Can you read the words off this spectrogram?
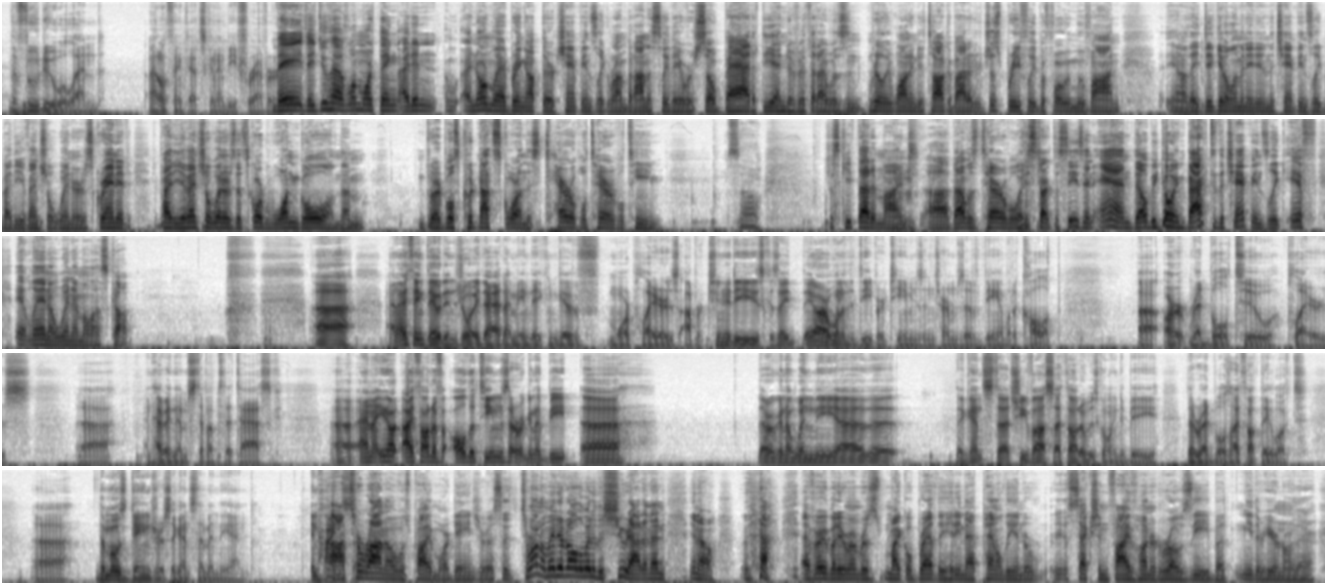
the voodoo will end. I don't think that's going to be forever. They they do have one more thing. I didn't. I normally I bring up their Champions League run, but honestly, they were so bad at the end of it that I wasn't really wanting to talk about it. Just briefly before we move on, you know, they did get eliminated in the Champions League by the eventual winners. Granted, by the eventual winners that scored one goal on them. The Red Bulls could not score on this terrible, terrible team. So. Just keep that in mind. Mm. Uh, that was a terrible way to start the season, and they'll be going back to the Champions League if Atlanta win MLS Cup. Uh, and I think they would enjoy that. I mean, they can give more players opportunities because they, they are one of the deeper teams in terms of being able to call up uh, our Red Bull 2 players uh, and having them step up to the task. Uh, and you know. I thought of all the teams that were going to beat, uh, that were going to win the uh, the against uh, Chivas. I thought it was going to be the Red Bulls. I thought they looked uh, the most dangerous against them in the end. In Ah, Toronto was probably more dangerous. Toronto made it all the way to the shootout, and then you know, if everybody remembers Michael Bradley hitting that penalty into uh, Section 500 row Z, but neither here nor there.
